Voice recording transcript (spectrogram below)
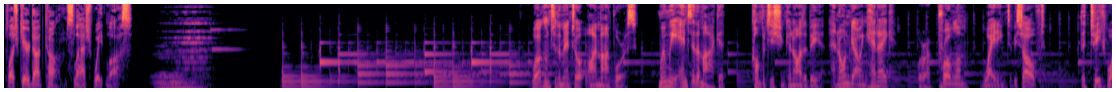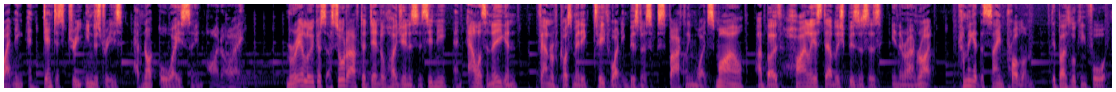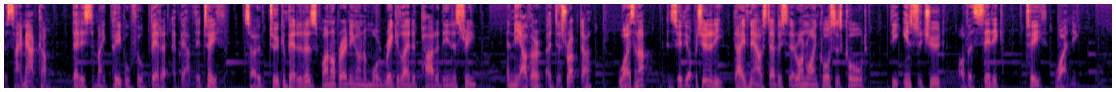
plushcare.com slash weight loss. Welcome to The Mentor. I'm Mark Bouris. When we enter the market, competition can either be an ongoing headache or a problem waiting to be solved. The teeth whitening and dentistry industries have not always seen eye to eye. Maria Lucas, a sought after dental hygienist in Sydney, and Alison Egan, founder of cosmetic teeth whitening business Sparkling White Smile, are both highly established businesses in their own right. Coming at the same problem, they're both looking for the same outcome that is, to make people feel better about their teeth. So, two competitors, one operating on a more regulated part of the industry and the other a disruptor, wisen up and see the opportunity. They've now established their online courses called the Institute of Aesthetic Teeth Whitening.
